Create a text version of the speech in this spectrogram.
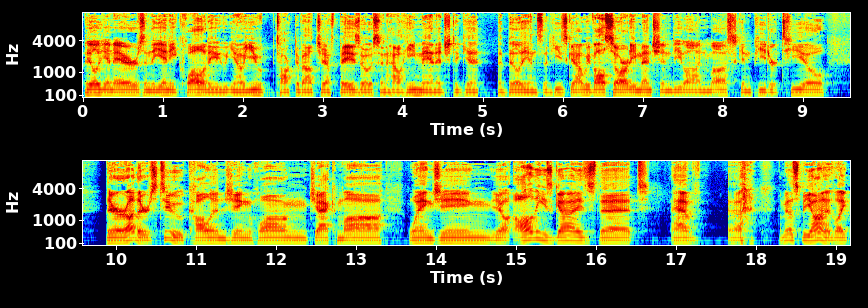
billionaires and the inequality. You know, you talked about Jeff Bezos and how he managed to get the billions that he's got. We've also already mentioned Elon Musk and Peter Thiel. There are others too: Colin Zheng Huang, Jack Ma, Wang Xing. You know, all these guys that have. Uh, I mean, let's be honest. Like,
